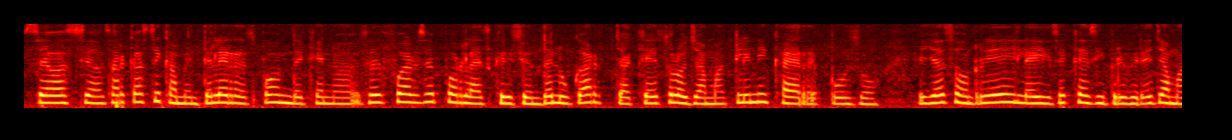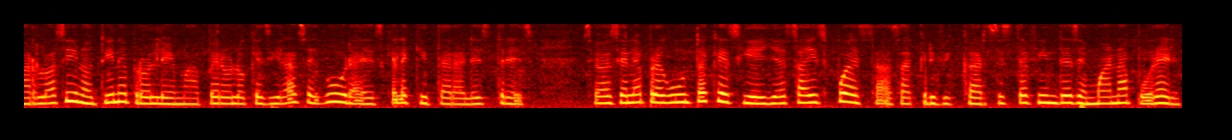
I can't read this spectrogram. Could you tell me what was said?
Sebastián sarcásticamente le responde que no se esfuerce por la descripción del lugar, ya que esto lo llama clínica de reposo. Ella sonríe y le dice que si prefiere llamarlo así no tiene problema, pero lo que sí le asegura es que le quitará el estrés. Sebastián le pregunta que si ella está dispuesta a sacrificarse este fin de semana por él.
